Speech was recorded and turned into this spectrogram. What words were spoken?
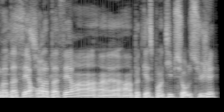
on va pas faire, on va pas faire un, un, un podcast point type sur le sujet.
